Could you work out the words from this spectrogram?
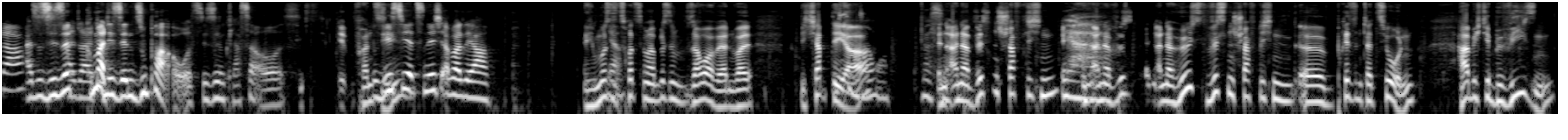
oder? Also sie sind. Einseitig. Guck mal, die sehen super aus. Die sehen klasse aus. Äh, Du Franzi, siehst sie jetzt nicht, aber ja. ich muss Ja. jetzt trotzdem mal ein bisschen sauer werden, weil ich habe dir ja sauer. Was in einer wissenschaftlichen, Ja. in einer, in einer höchst wissenschaftlichen äh, Präsentation habe ich dir bewiesen,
